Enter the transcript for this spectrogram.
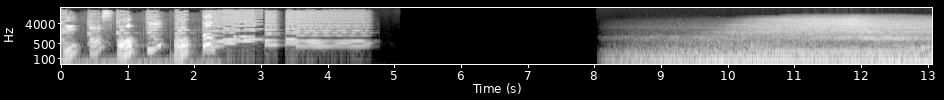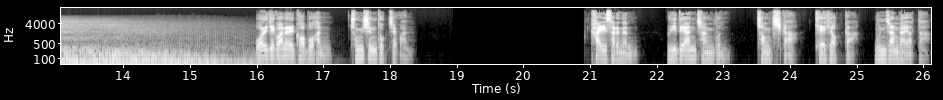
B S O D O 북 월계관을 거부한 종신 독재관. 카이사르는 위대한 장군, 정치가, 개혁가, 문장가였다.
